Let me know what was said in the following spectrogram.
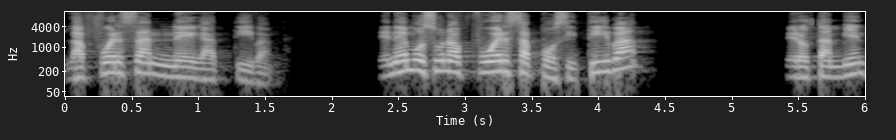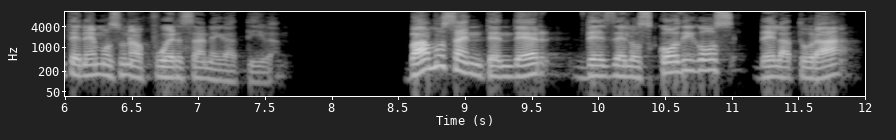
la fuerza negativa. Tenemos una fuerza positiva, pero también tenemos una fuerza negativa. Vamos a entender desde los códigos de la Torah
